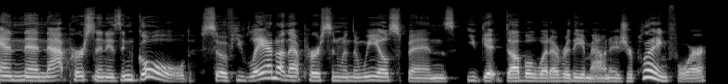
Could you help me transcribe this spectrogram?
and then that person is in gold so if you land on that person when the wheel spins you get double whatever the amount is you're playing for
